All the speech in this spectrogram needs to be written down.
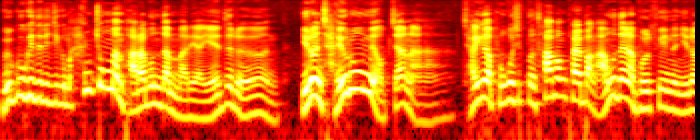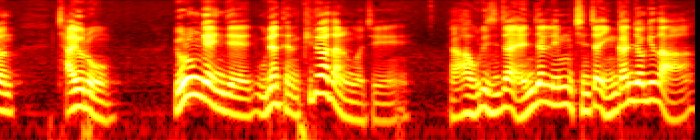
물고기들이 지금 한쪽만 바라본단 말이야. 얘들은 이런 자유로움이 없잖아. 자기가 보고 싶은 사방팔방 아무데나 볼 수 있는 이런 자유로움. 요런 게 이제 우리한테는 필요하다는 거지. 야 우리 진짜 엔젤님은 진짜 인간적이다.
